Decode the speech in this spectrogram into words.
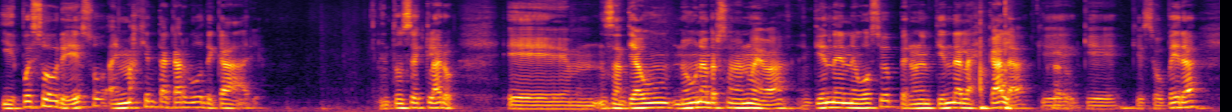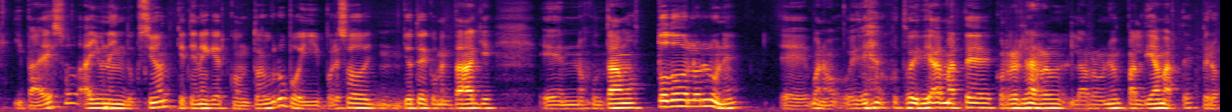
Y después sobre eso hay más gente a cargo de cada área. Entonces, claro, eh, Santiago no es una persona nueva, entiende el negocio, pero no entiende a la escala que, Claro. que- que se opera. Y para eso hay una inducción que tiene que ver con todo el grupo. Y por eso Mm. yo te comentaba que eh, nos juntábamos todos los lunes. Eh, bueno, hoy día- justo hoy día martes, correr la, la reunión para el día martes, pero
